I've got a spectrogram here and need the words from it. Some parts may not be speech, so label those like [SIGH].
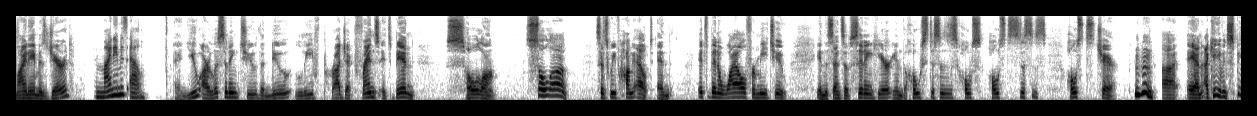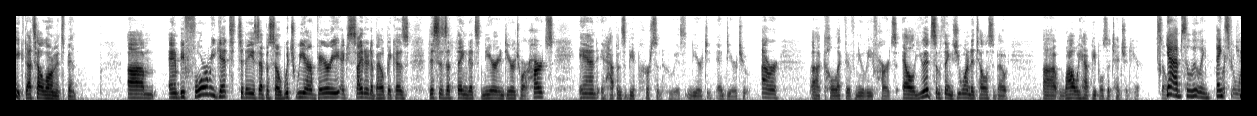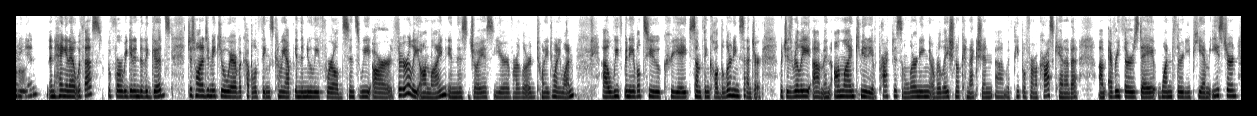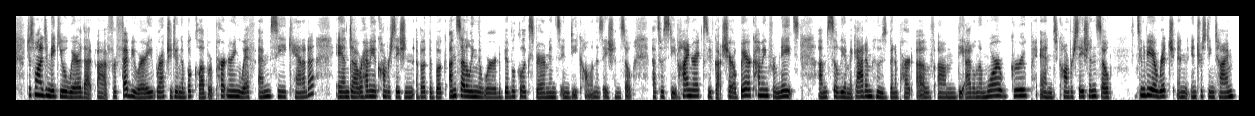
My name is Jared, And my name is Elle. and you are listening to the New Leaf Project. Friends, it's been so long, so long since we've hung out, and it's been a while for me too, in the sense of sitting here in the hostesses, host, hostesses, host's chair. Mm-hmm. uh, and I can't even speak. That's how long it's been. Um, and before we get to today's episode, which we are very excited about because this is a thing that's near and dear to our hearts, and it happens to be a person who is near to and dear to our uh, collective New Leaf hearts. Elle, you had some things you wanted to tell us about uh, while we have people's attention here. So, Yeah, absolutely. Thanks for tuning on? in and hanging out with us. Before we get into the goods, just wanted to make you aware of a couple of things coming up in the New Leaf world since we are thoroughly online in this joyous year of our Lord 2021. Uh, we've been able to create something called the Learning Center, which is really um, an online community of practice and learning, a relational connection uh, with people from across Canada um, every Thursday, 1.30 p.m. Eastern. Just wanted to make you aware that uh, for February, we're actually doing a book club. We're partnering with MC Canada, and uh, we're having a conversation about the book Unsettling the Word Biblical Experiments in Decolonization. So that's with Steve Heinrichs. We've got Cheryl Bear coming from Nate's, um, Sylvia McAdam, who's been a part of um, the Idle No More group and conversation. So it's going to be a rich and interesting time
